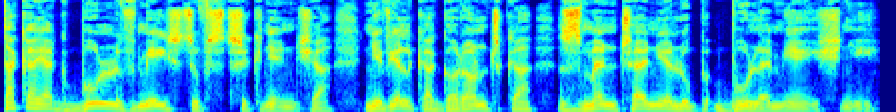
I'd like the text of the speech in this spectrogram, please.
taka jak ból w miejscu wstrzyknięcia, niewielka gorączka, zmęczenie lub bóle mięśni.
